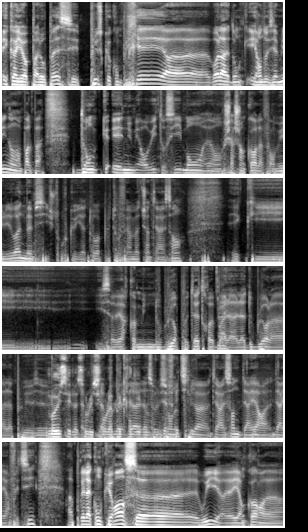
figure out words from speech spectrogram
et quand il n'y a pas Lopez, c'est plus que compliqué. euh, voilà, donc, et en deuxième ligne, on n'en parle pas. Donc, et numéro 8 aussi, bon, euh, on cherche encore la Formule 1, même si je trouve qu'il y a plutôt fait un match intéressant et qui il s'avère comme une doublure, peut-être bah, Ouais. la, la doublure la, la plus. euh, Oui, c'est la solution la plus la, crédible. solution De la plus intéressante derrière, derrière Fritzy. Après la concurrence, euh, oui, euh, et encore, euh,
